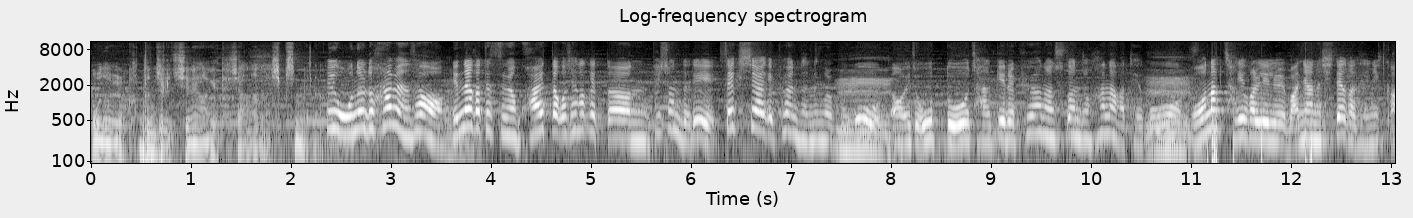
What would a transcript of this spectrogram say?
오늘 컨텐츠를 진행하게 되지 않았나 싶습니다. 그리고 오늘도 하면서 옛날 같았으면 과했다고 생각했던 패션들이 섹시하게 표현되는 걸 보고 음. 어, 이제 옷도 자기를 표현하는 수단 중 하나가 되고 음. 워낙 자기 관리 를 많이 하는 시대가 되니까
